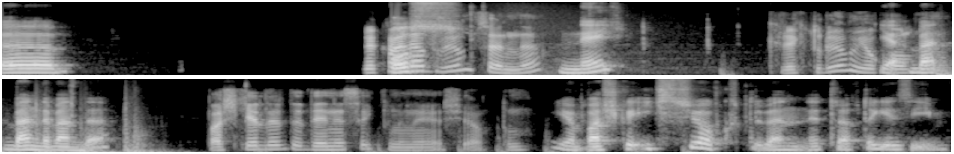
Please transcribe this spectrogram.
Ee, Kürek hala Boss- duruyor mu sende? ney? Kürek duruyor mu yok Ya oldu ben mu? ben de ben de. Başka yerleri de denesek mi ne şey yaptım? Ya başka X yok. Ben etrafta gezeyim.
